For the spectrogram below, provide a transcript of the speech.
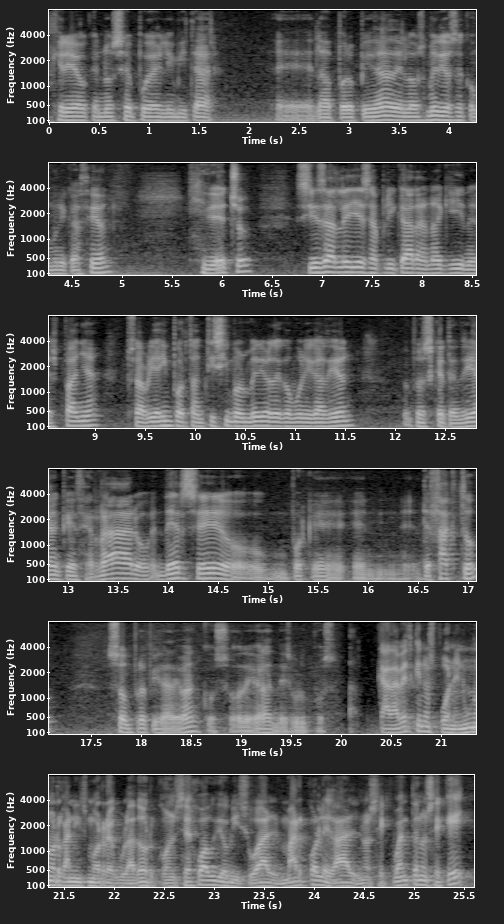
Creo que no se puede limitar eh, la propiedad de los medios de comunicación. Y de hecho, si esas leyes se aplicaran aquí en España, pues habría importantísimos medios de comunicación pues que tendrían que cerrar o venderse o porque de facto son propiedad de bancos o de grandes grupos. Cada vez que nos ponen un organismo regulador, consejo audiovisual, marco legal, no sé cuánto, no sé qué,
